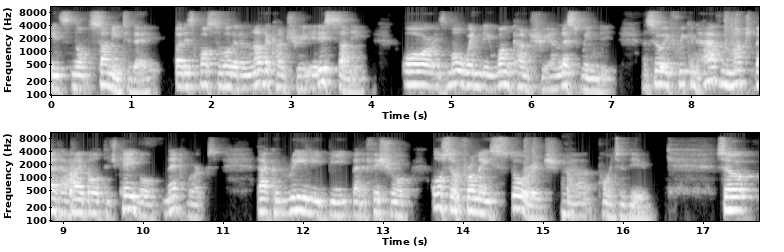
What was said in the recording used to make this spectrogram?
it's not sunny today, but it's possible that in another country it is sunny or it's more windy one country and less windy. And so, if we can have much better high voltage cable networks, that could really be beneficial also from a storage uh, point of view. So,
